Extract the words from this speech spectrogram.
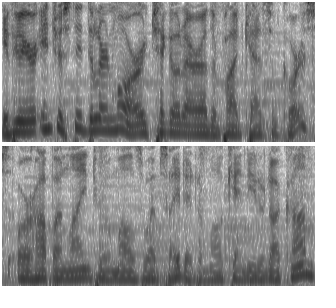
If you're interested to learn more, check out our other podcasts, of course, or hop online to Amal's website at amalcandido.com,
